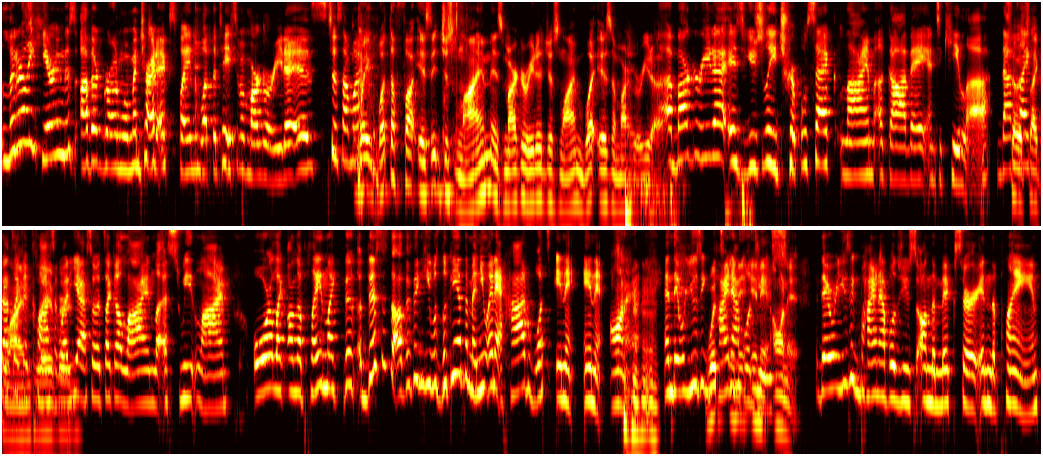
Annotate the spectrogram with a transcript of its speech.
literally hearing this other grown woman try to explain what the taste of a margarita is to someone Wait, what the fuck? Is it just lime? Is margarita just lime? What is a margarita? a margarita is usually triple sec, lime, agave, and tequila. That's So like, like that's like a classic one. Yeah, so it's like a lime, a sweet lime, or like on the plane. Like this, this is the other thing. He was looking at the menu and it had what's in it in it on it, and they were using What's in it, pineapple in it, juice on it? They were using pineapple juice on the mixer in the plane.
